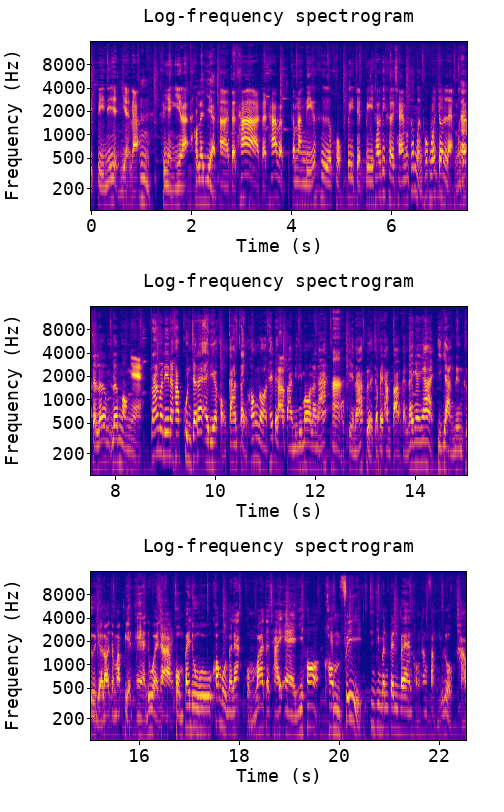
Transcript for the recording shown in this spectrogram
10 ปีนี่เหยียดเหยียดๆแล้วอืม คืออย่างนี้ละคนละเหยียดอ่าแต่ถ้าแต่ถ้าแบบกำลังดีก็คือ 6 ปี 7 ปีเท่าที่เคยใช้มันก็เหมือนพวกรถยนต์แหละ มันก็อะจะเริ่มเริ่มงองแง นั้นวันนี้นะครับคุณจะได้ไอเดียของการแต่งห้องนอนให้เป็นครัสบไตล์มินิมอลแล้วนะอ่าโอเคนะเผื่อจะไปทำตามกันได้ง่ายๆ อีกอย่างหนึ่งคือเดี๋ยวเราจะมาเปลี่ยนแอร์ด้วยนะครับ ใช่ ผมไปดูข้อมูลมาแล้ว ผมว่าจะใช้แอร์ยี่ห้อ Comfy จริงๆ มันเป็นแบรนด์ของทางฝั่งยุโรปเขา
